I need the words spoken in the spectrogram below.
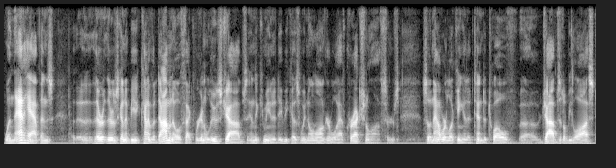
when that happens, there, there's going to be kind of a domino effect. We're going to lose jobs in the community because we no longer will have correctional officers. So now we're looking at a 10 to 12 uh, jobs that'll be lost.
